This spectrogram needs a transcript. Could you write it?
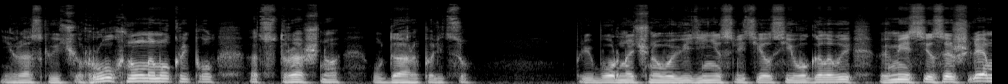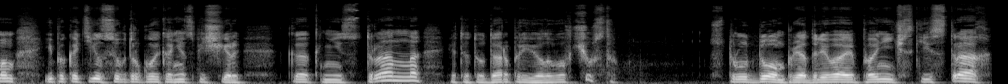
и Раскович рухнул на мокрый пол от страшного удара по лицу. Прибор ночного видения слетел с его головы вместе со шлемом и покатился в другой конец пещеры. Как ни странно, этот удар привел его в чувство. С трудом преодолевая панический страх,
